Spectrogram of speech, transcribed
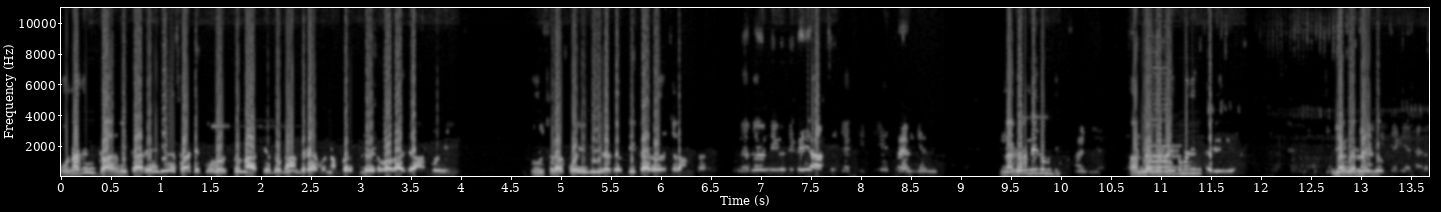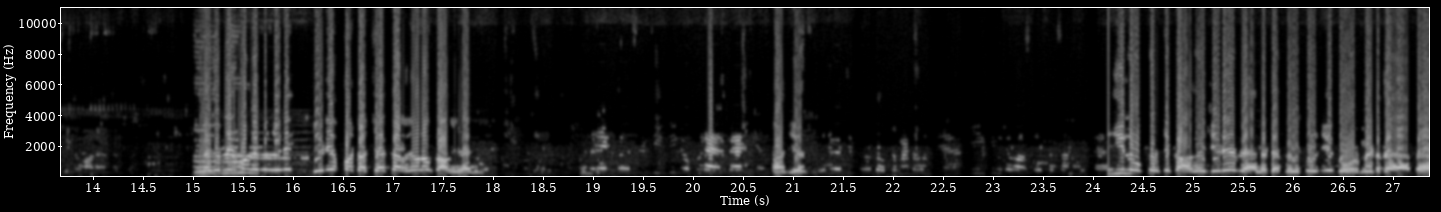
ਉਹਨਾਂ ਦੀ ਵੀ ਕਾਰਵਾਈ ਕਰ ਰਹੇ ਹਾਂ ਜਿਹੜਾ ਸਾਡੇ ਕੋਲ ਉਸ ਤੋਂ ਨਾਕੇ ਤੋਂ ਲੰਘ ਰਿਹਾ ਕੋਈ ਨੰਬਰ ਪਲੇਟ ਵਾਲਾ ਜਾਂ ਕੋਈ ਦੂਸਰਾ ਕੋਈ ਵੀ ਜਿਹੜਾ ਗਲਤੀ ਕਰ ਰਿਹਾ ਉਹਦਾ ਚਲਾਨ ਕਰ ਰਹੇ। ਨਜ਼ਰ ਨਿਗਮ ਦੀ ਕੋਈ ਆਰਸੀ ਚੈੱਕ ਕੀਤੀ ਹੈ ਟਰੈਲੀਆਂ ਦੀ। ਨਗਰ ਨਿਗਮ ਦੀ? ਹਾਂਜੀ। ਹਾਂ, ਨਗਰ ਨਿਗਮ ਦੀ ਕਰੀ ਹੈ। ਨਗਰ ਨਿਗਮ ਨਗਰ ਨਿਗਮ ਨਗਰ ਵਾਲੇ ਜਿਹੜੇ ਆਪਾਂ ਦਾ ਚੈੱਕ ਕਰ ਰਹੇ ਉਹਨਾਂ ਕੋਲ ਕਾਗਜ਼ ਹੈਗੇ ਹਾਂਜੀ ਹਾਂਜੀ ਉਹਦੇ ਵਿੱਚ ਕੋਈ ਡਾਕੂਮੈਂਟ ਹੁੰਦੇ ਆ ਕੀ ਕੀ ਉਹਦੇ ਵਾਸਤੇ ਪਤਾ ਲੋਕਰ ਚ ਕਾਗਜ਼ ਜਿਹੜੇ ਵੈਲਿਡ ਹੈ ਬਿਲਕੁਲ ਜੀ ਗਵਰਨਮੈਂਟ ਦਾ ਐਪ ਹੈ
